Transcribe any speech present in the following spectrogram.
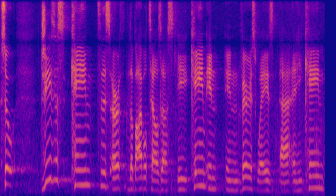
So, Jesus came to this earth, the Bible tells us. He came in, in various ways, uh, and he came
